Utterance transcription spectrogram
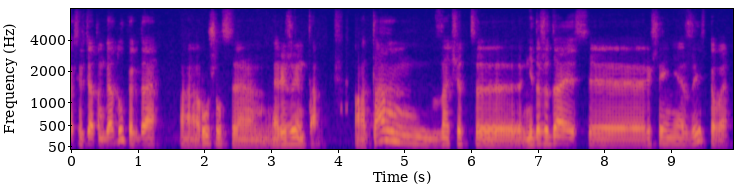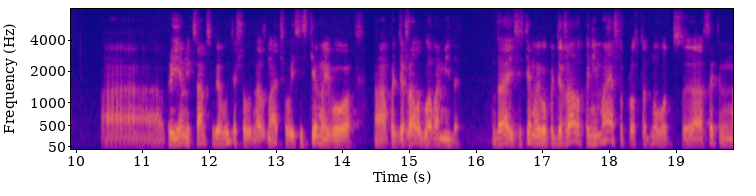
1989 году, когда а, рушился режим там. Там, значит, э, не дожидаясь э, решения Живкова, преемник сам себя вытащил, назначил, и система его поддержала, глава МИДа. Да, и система его поддержала, понимая, что просто, ну вот с, с этим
